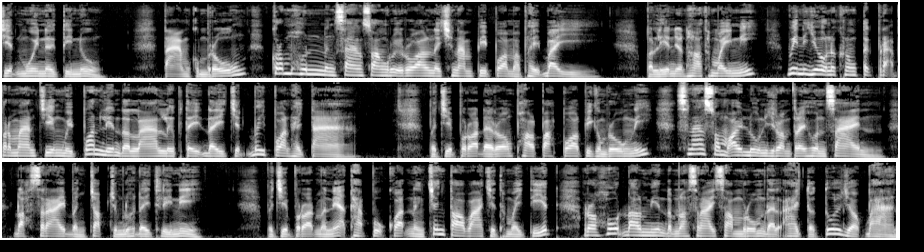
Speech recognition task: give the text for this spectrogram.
ជាតិមួយនៅទីនោះតាមគម្រោងក្រុមហ៊ុននឹងសាងសង់រួចរាល់នៅឆ្នាំ2023ពលានយន្តហោះថ្មីនេះវិនិយោគនៅក្នុងទឹកប្រាក់ប្រមាណជាង1000លានដុល្លារលើផ្ទៃដីជិត3000ហិកតា ប្រជាពលរដ្ឋដែលរងផលប៉ះពាល់ពីគម្រោងនេះស្នើសុំឲ្យលោកនាយរដ្ឋមន្ត្រីហ៊ុនសែនដោះស្រាយបញ្ចប់ចំនួនដីធ្លីនេះប្រជាពលរដ្ឋម្នាក់ថាពួកគាត់នឹងចេញតវ៉ាជាថ្មីទៀតរហូតដល់មានដំណោះស្រាយសមរម្យដែលអាចទទួលយកបាន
